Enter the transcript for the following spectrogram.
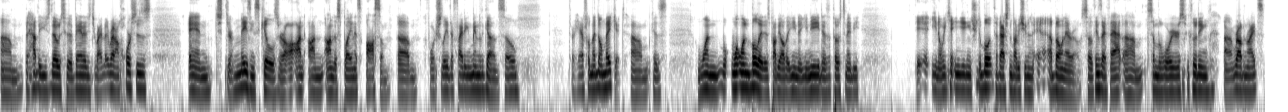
Um, but how they use those to advantage to ride, ride on horses, and just their amazing skills are on on on display, and it's awesome. Um, unfortunately, they're fighting men with guns, so there are a handful that don't make it um, because one one bullet is probably all that you know you need, as opposed to maybe you know, we can you can shoot a bullet faster than probably shooting a bow and arrow. So things like that. Um, some of the warriors, including uh, Robin Wright's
